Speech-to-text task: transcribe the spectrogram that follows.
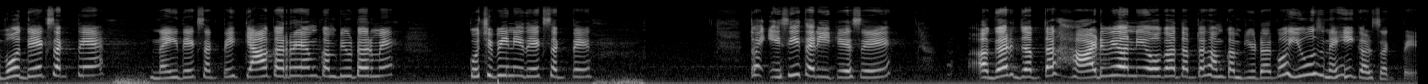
वो देख सकते हैं? नहीं देख सकते? क्या कर रहे हैं हम कंप्यूटर में? कुछ भी नहीं देख सकते। तो इसी तरीके से अगर जब तक हार्डवेयर नहीं होगा, तब तक हम कंप्यूटर को यूज़ नहीं कर सकते।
